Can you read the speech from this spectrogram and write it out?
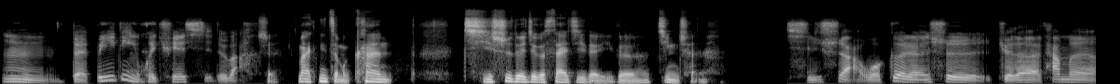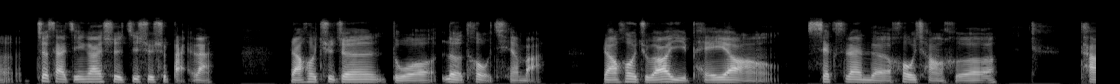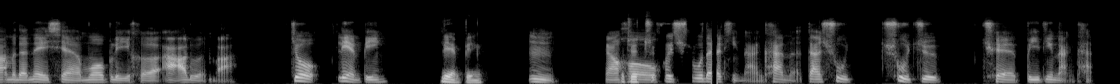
嗯，对，不一定会缺席，对吧？是，Mike，你怎么看骑士队这个赛季的一个进程？骑士啊，我个人是觉得他们这赛季应该是继续是摆烂，然后去争夺乐透签吧，然后主要以培养 Sixland 的后场和他们的内线 Mobley 和阿伦吧，就练兵，练兵，嗯，然后会输的挺难看的，但数数据却不一定难看。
